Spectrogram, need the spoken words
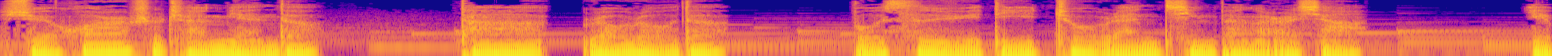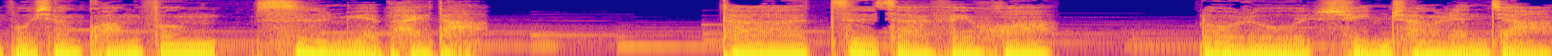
雪花是缠绵的。它柔柔的，不似雨滴骤然倾盆而下，也不像狂风肆虐拍打。它自在飞花，落入寻常人家。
